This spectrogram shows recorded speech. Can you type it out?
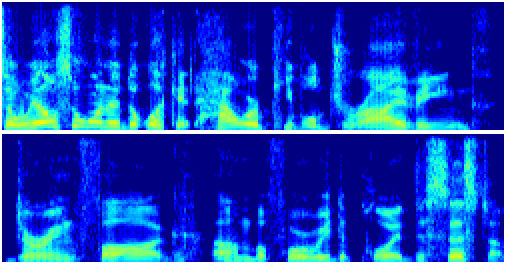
So we also wanted to look at how are people driving during fog um, before we deployed the system.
